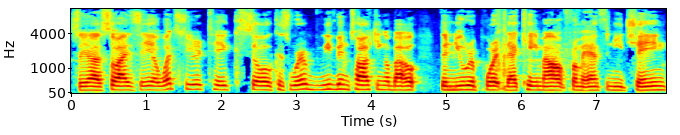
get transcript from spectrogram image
So yeah, so Isaiah, what's your take? So, because we're we've been talking about the new report that came out from Anthony Chiang,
